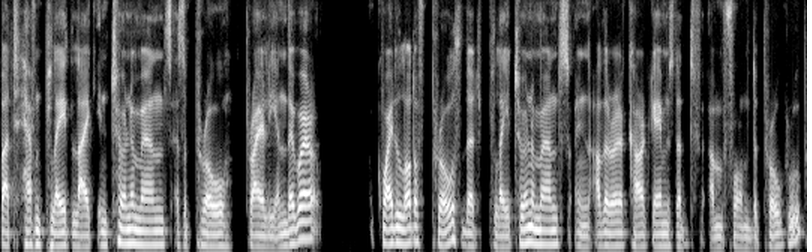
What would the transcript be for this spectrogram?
but haven't played like in tournaments as a pro priorly. And there were quite a lot of pros that play tournaments in other card games that um, formed the pro group.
